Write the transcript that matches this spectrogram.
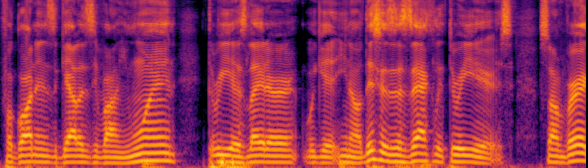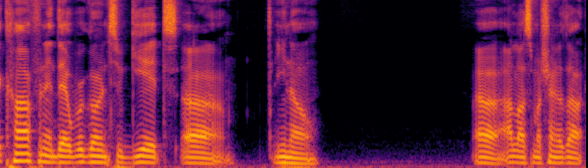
for Guardians of the Galaxy Volume One. Three years later, we get you know this is exactly three years. So I'm very confident that we're going to get um, you know uh, I lost my train of thought.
